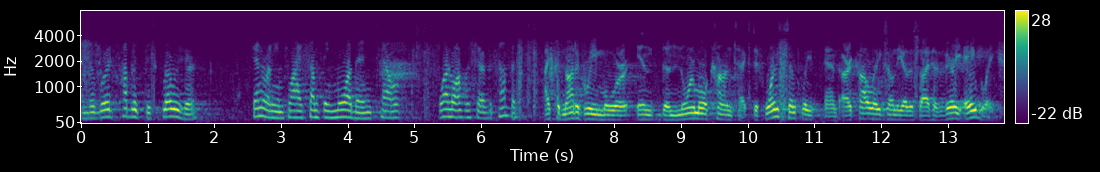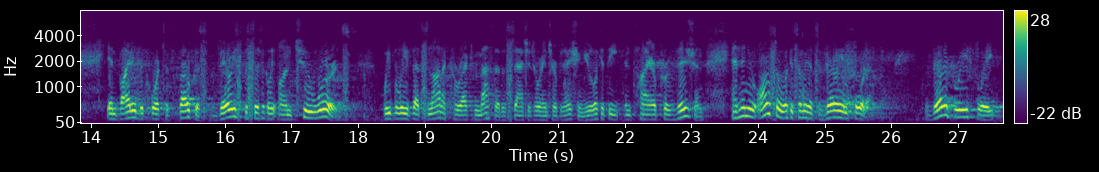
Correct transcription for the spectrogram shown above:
and the word public disclosure generally implies something more than tell one officer of the company. I could not agree more in the normal context. If one simply, and our colleagues on the other side have very ably invited the court to focus very specifically on two words, we believe that's not a correct method of statutory interpretation. You look at the entire provision, and then you also look at something that's very important. Very briefly,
